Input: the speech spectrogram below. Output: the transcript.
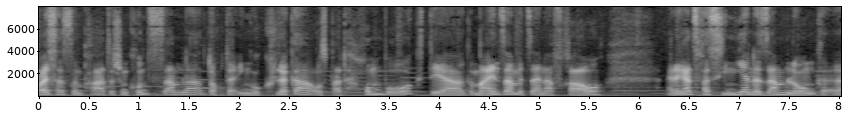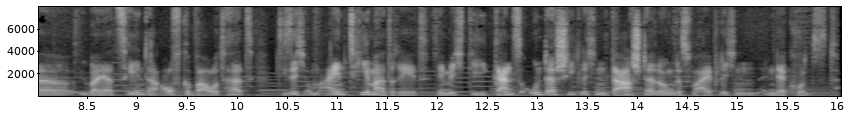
äußerst sympathischen Kunstsammler, Dr. Ingo Klöcker aus Bad Homburg, der gemeinsam mit seiner Frau eine ganz faszinierende Sammlung äh, über Jahrzehnte aufgebaut hat, die sich um ein Thema dreht, nämlich die ganz unterschiedlichen Darstellungen des Weiblichen in der Kunst.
